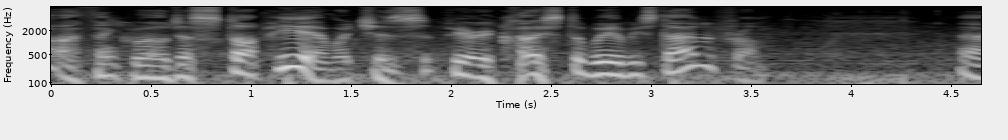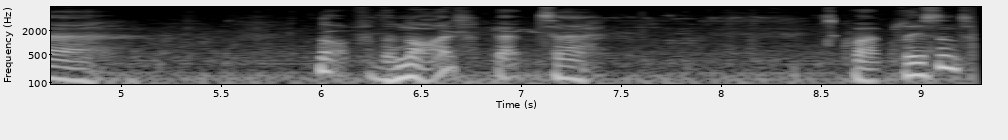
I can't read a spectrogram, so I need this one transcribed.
Oh, I think we'll just stop here, which is very close to where we started from. Uh, not for the night, but uh, it's quite pleasant.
